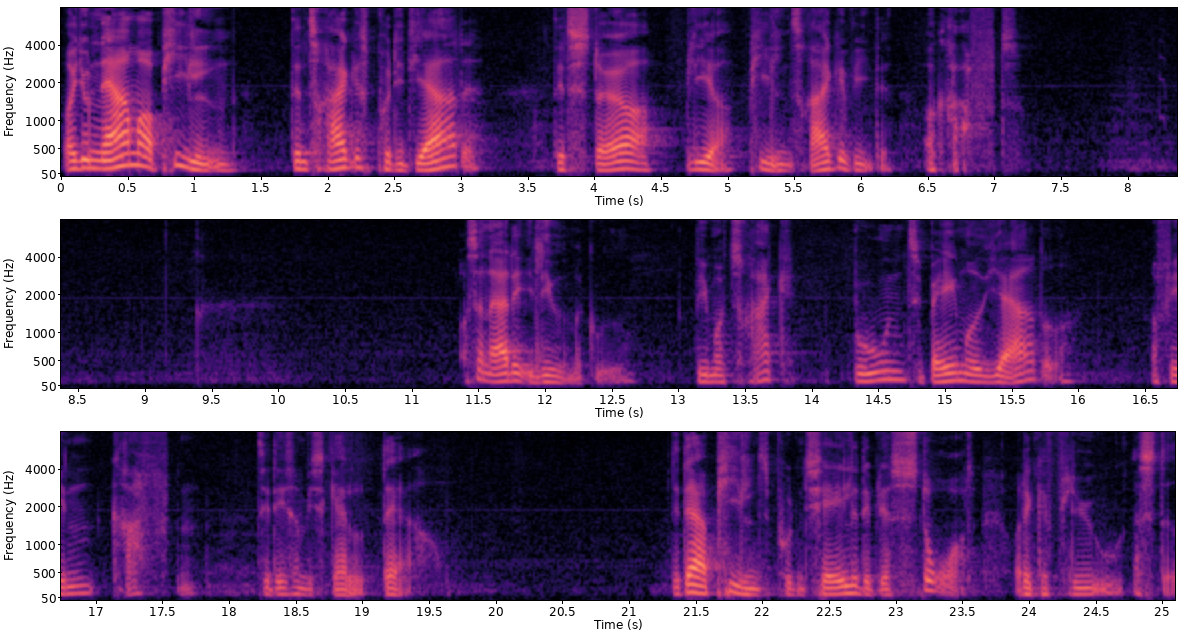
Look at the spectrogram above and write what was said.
Og jo nærmere pilen den trækkes på dit hjerte, det større bliver pilens rækkevidde og kraft. Og sådan er det i livet med Gud. Vi må trække buen tilbage mod hjertet og finde kraften til det, som vi skal der. Det er der pilens potentiale det bliver stort, og det kan flyve af sted.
